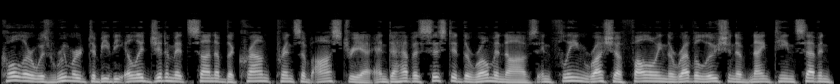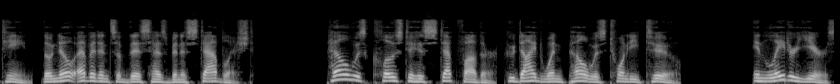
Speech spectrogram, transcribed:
Kohler was rumored to be the illegitimate son of the Crown Prince of Austria and to have assisted the Romanovs in fleeing Russia following the Revolution of 1917, though no evidence of this has been established. Pell was close to his stepfather, who died when Pell was 22. In later years,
